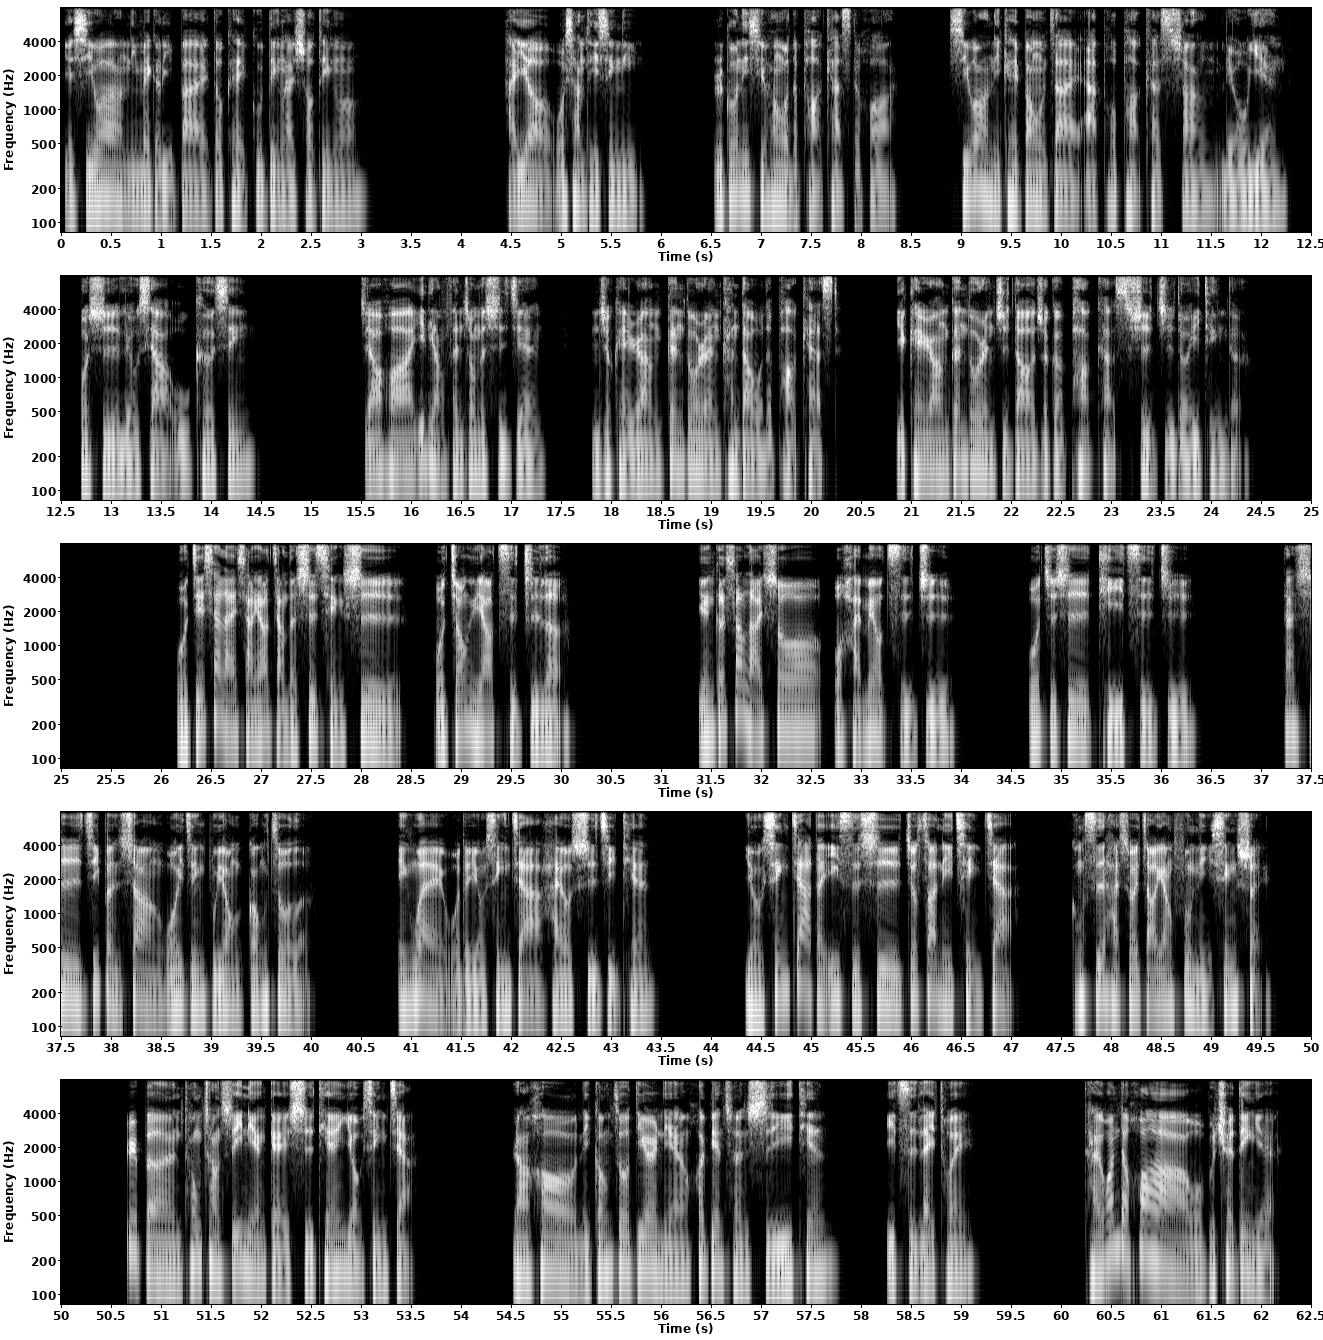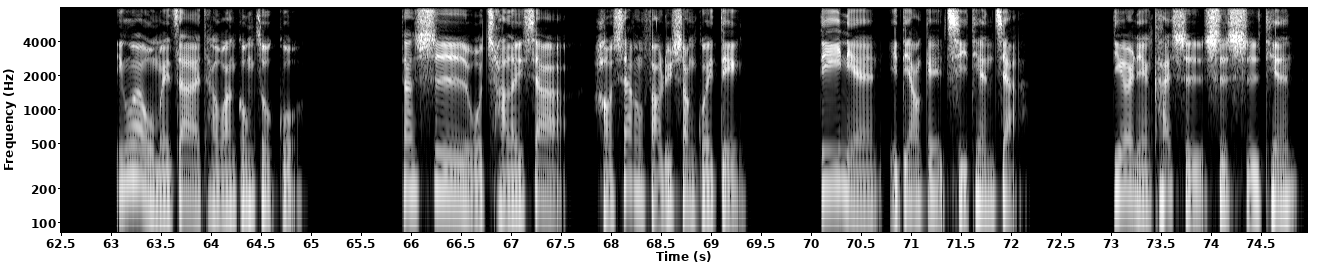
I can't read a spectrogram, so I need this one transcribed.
也希望你每个礼拜都可以固定来收听哦。还有，我想提醒你，如果你喜欢我的 Podcast 的话，希望你可以帮我在 Apple Podcast 上留言，或是留下五颗星。只要花一两分钟的时间，你就可以让更多人看到我的 Podcast，也可以让更多人知道这个 Podcast 是值得一听的。我接下来想要讲的事情是，我终于要辞职了。严格上来说，我还没有辞职，我只是提辞职。但是基本上我已经不用工作了，因为我的有薪假还有十几天。有薪假的意思是，就算你请假，公司还是会照样付你薪水。日本通常是一年给十天有薪假。然后你工作第二年会变成十一天，以此类推。台湾的话，我不确定耶，因为我没在台湾工作过。但是我查了一下，好像法律上规定，第一年一定要给七天假，第二年开始是十天。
